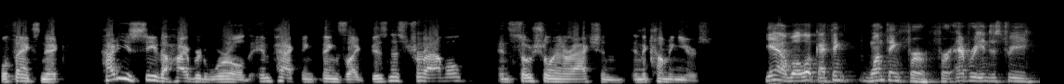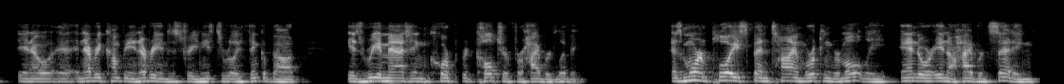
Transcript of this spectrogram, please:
Well, thanks, Nik. How do you see the hybrid world impacting things like business travel and social interaction in the coming years? Yeah, well, look, I think one thing for for every industry, you know, and every company in every industry needs to really think about is reimagining corporate culture for hybrid living. As more employees spend time working remotely and or in a hybrid setting,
